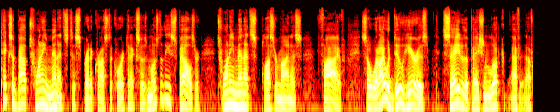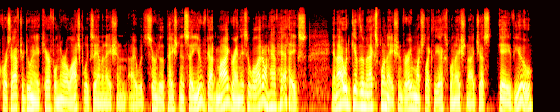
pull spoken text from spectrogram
takes about 20 minutes to spread across the cortex. So most of these spells are 20 minutes plus or minus five. So, what I would do here is say to the patient, look, of course, after doing a careful neurological examination, I would turn to the patient and say, You've got migraine. They say, Well, I don't have headaches. And I would give them an explanation, very much like the explanation I just gave you,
